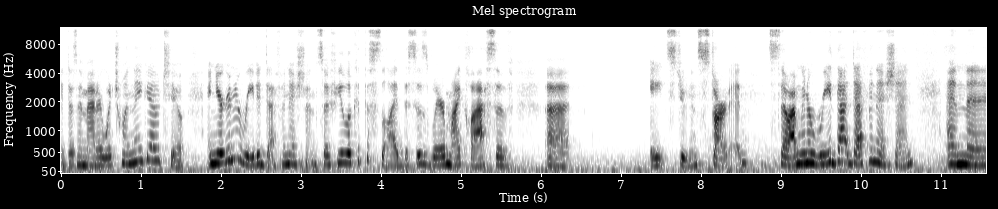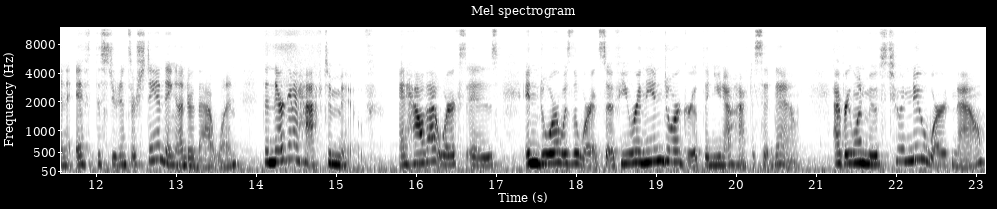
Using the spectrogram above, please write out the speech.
It doesn't matter which one they go to. And you're gonna read a definition. So if you look at the slide, this is where my class of uh, eight students started. So I'm gonna read that definition. And then if the students are standing under that one, then they're gonna have to move. And how that works is indoor was the word. So if you were in the indoor group, then you now have to sit down. Everyone moves to a new word now.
